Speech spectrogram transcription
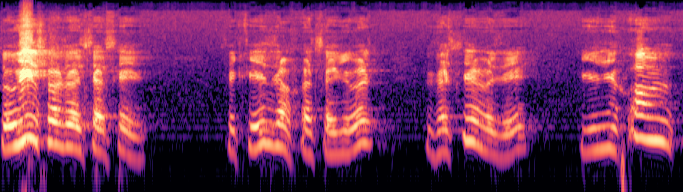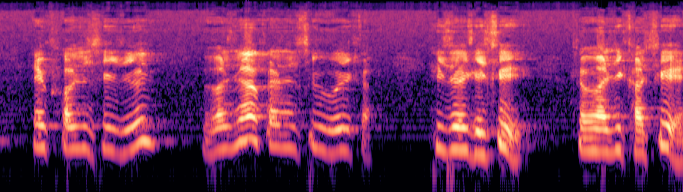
तोही सोडवायचा असेल तर केंद्र पातळीवर घटनेमध्ये युनिफॉर्म एक पॉलिसी देऊन बदलाव करण्याची भूमिका ही जर घेतली तर माझी खात्री आहे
